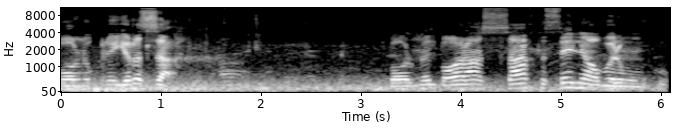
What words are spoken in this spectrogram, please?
بارنکونه یه رسه بارنل باران سخت سیل نیا برمون کن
